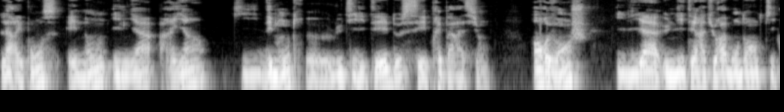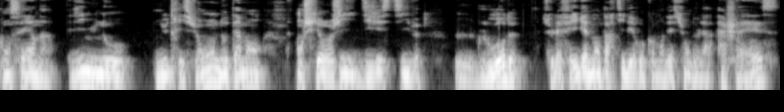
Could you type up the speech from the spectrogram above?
la réponse est non, il n'y a rien qui démontre euh, l'utilité de ces préparations. En revanche, il y a une littérature abondante qui concerne l'immunonutrition, notamment en chirurgie digestive euh, lourde. Cela fait également partie des recommandations de la HAS.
